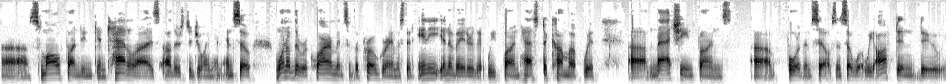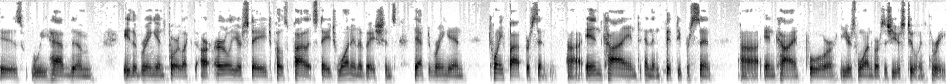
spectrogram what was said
uh, small funding can catalyze others to join in. And so, one of the requirements of the program is that any innovator that we fund has to come up with uh, matching funds uh, for themselves. And so, what we often do is we have them either bring in for like our earlier stage, post pilot stage one innovations, they have to bring in 25% uh, in kind and then 50% uh, in kind for years one versus years two and three.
